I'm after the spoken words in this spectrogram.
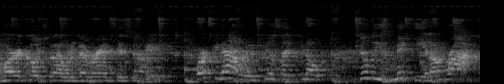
a harder coach than I would have ever anticipated. Working out with him feels like, you know, Philly's Mickey and I'm Rock.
